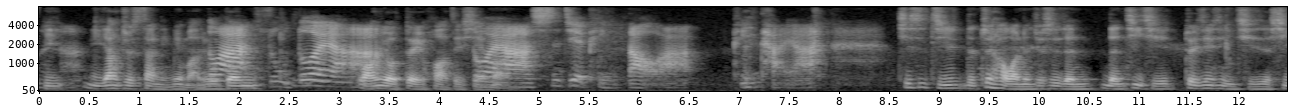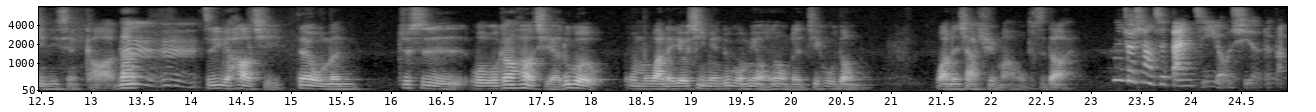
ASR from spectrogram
能啊。一一样就是在里面嘛，对啊，跟组队啊，网友对话这些。对啊，世界频道啊，平台啊。其实，其实最好玩的就是人人际，其实对这件事情其实的吸引力是很高啊。那嗯嗯，只是一个好奇，对我们就是我我刚好奇啊，如果我们玩的游戏里面如果没有那种人际互动，玩得下去吗？我不知道哎。那就像是单机游戏了，对吧？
